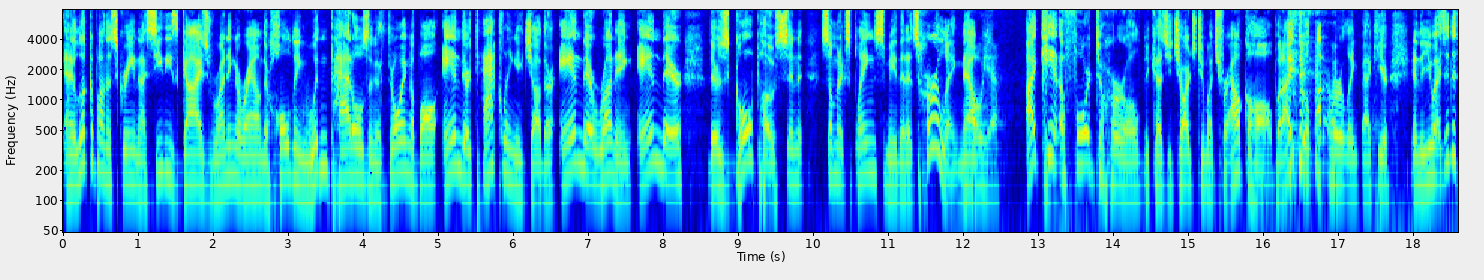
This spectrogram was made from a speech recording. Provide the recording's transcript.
and I look up on the screen and I see these guys running around. They're holding wooden paddles and they're throwing a ball and they're tackling each other and they're running and there there's goalposts. And someone explains to me that it's hurling. Now, oh yeah. I can't afford to hurl because you charge too much for alcohol, but I do a lot of hurling back here in the U.S. It is,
